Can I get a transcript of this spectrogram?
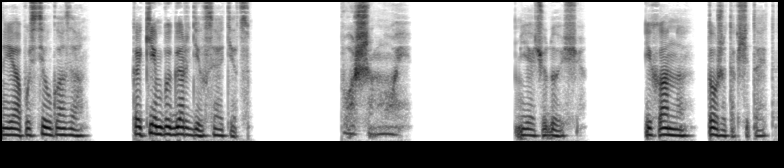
я опустил глаза. Каким бы гордился отец. Боже мой. Я чудовище. И Ханна тоже так считает.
